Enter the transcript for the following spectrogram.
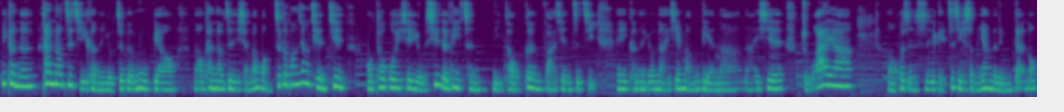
你可能看到自己可能有这个目标，然后看到自己想要往这个方向前进哦，透过一些游戏的历程里头，更发现自己，诶，可能有哪一些盲点啊，哪一些阻碍啊。呃，或者是给自己什么样的灵感哦？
